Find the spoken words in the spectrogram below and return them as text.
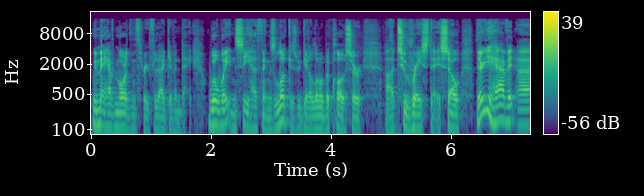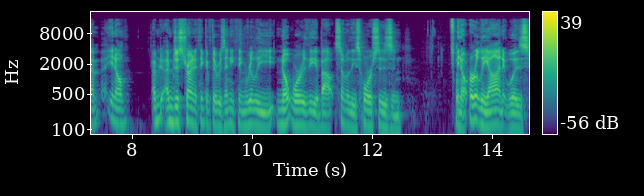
we may have more than three for that given day. We'll wait and see how things look as we get a little bit closer uh, to race day. So there you have it. Um, you know, I'm, I'm just trying to think if there was anything really noteworthy about some of these horses. And, you know, early on it was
